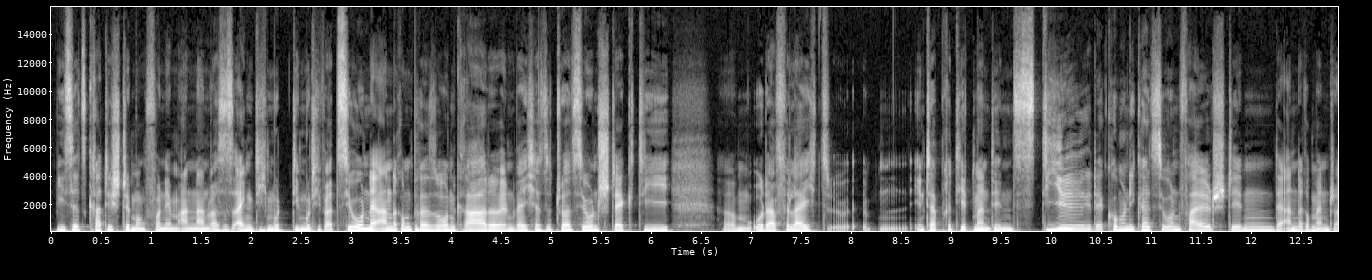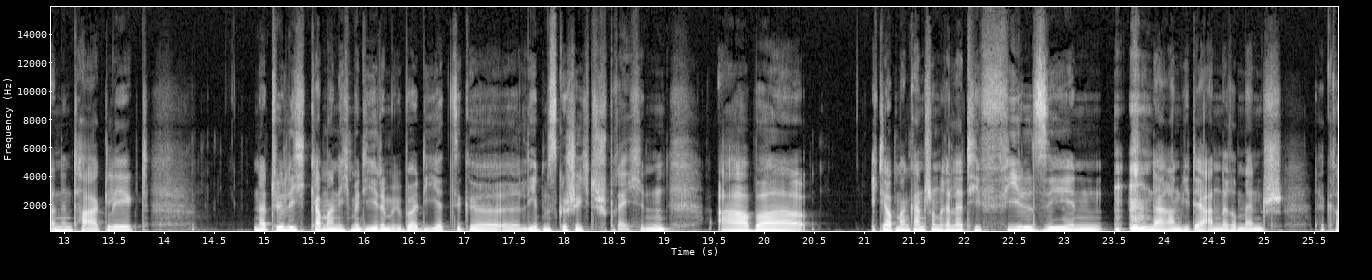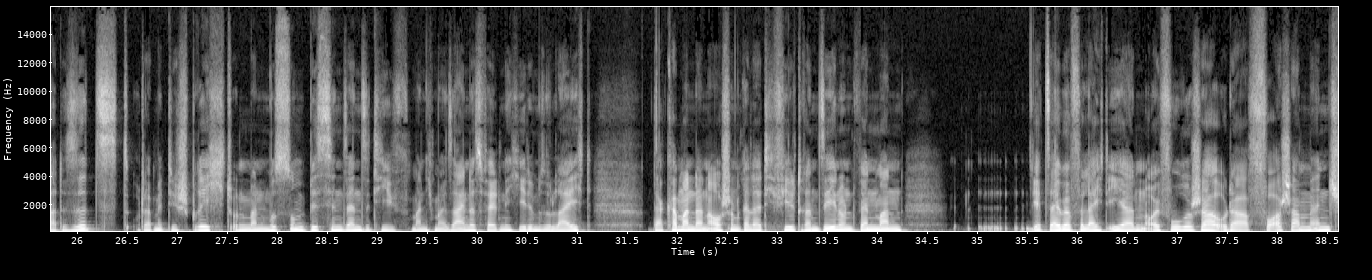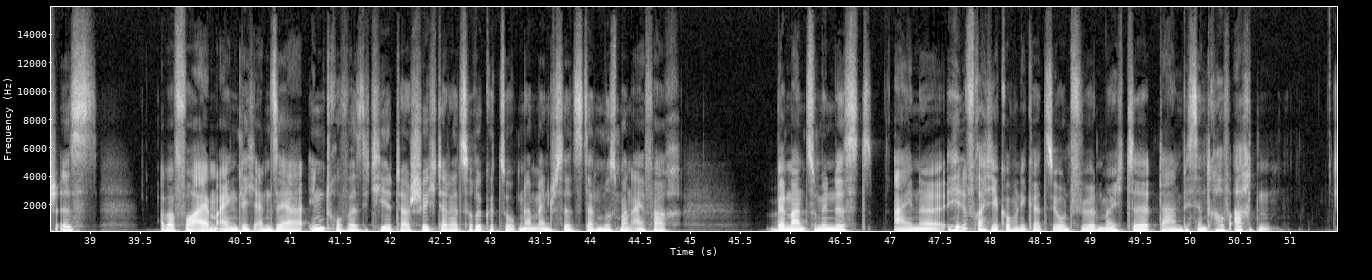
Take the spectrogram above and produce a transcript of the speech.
wie ist jetzt gerade die Stimmung von dem anderen? Was ist eigentlich die Motivation der anderen Person gerade? In welcher Situation steckt die? Ähm, oder vielleicht äh, interpretiert man den Stil der Kommunikation falsch, den der andere Mensch an den Tag legt. Natürlich kann man nicht mit jedem über die jetzige äh, Lebensgeschichte sprechen, aber ich glaube, man kann schon relativ viel sehen daran, wie der andere Mensch da gerade sitzt oder mit dir spricht. Und man muss so ein bisschen sensitiv manchmal sein. Das fällt nicht jedem so leicht. Da kann man dann auch schon relativ viel dran sehen. Und wenn man jetzt selber vielleicht eher ein euphorischer oder forscher Mensch ist, aber vor allem eigentlich ein sehr introvertierter, schüchterner, zurückgezogener Mensch sitzt, dann muss man einfach, wenn man zumindest eine hilfreiche Kommunikation führen möchte, da ein bisschen drauf achten.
